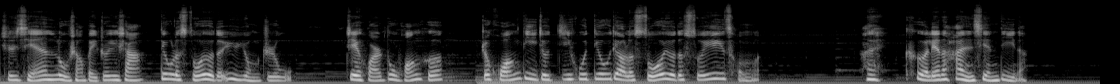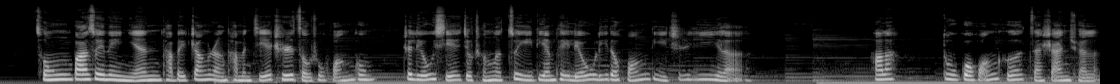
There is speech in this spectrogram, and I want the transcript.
之前路上被追杀，丢了所有的御用之物，这会儿渡黄河，这皇帝就几乎丢掉了所有的随从了。唉，可怜的汉献帝呢！从八岁那年，他被张让他们劫持走出皇宫，这刘协就成了最颠沛流离的皇帝之一了。好了，渡过黄河，暂时安全了。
